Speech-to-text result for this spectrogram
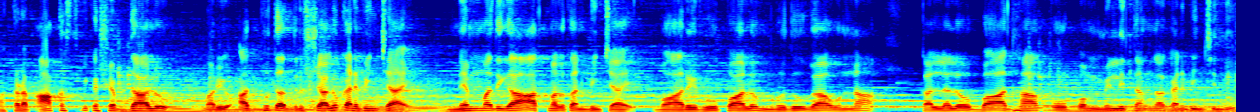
అక్కడ ఆకస్మిక శబ్దాలు మరియు అద్భుత దృశ్యాలు కనిపించాయి. నెమ్మదిగా ఆత్మలు కనిపించాయి. వారి రూపాలు మృదువుగా ఉన్న కళ్ళలో బాధ కోపం మిళితంగా కనిపించింది.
